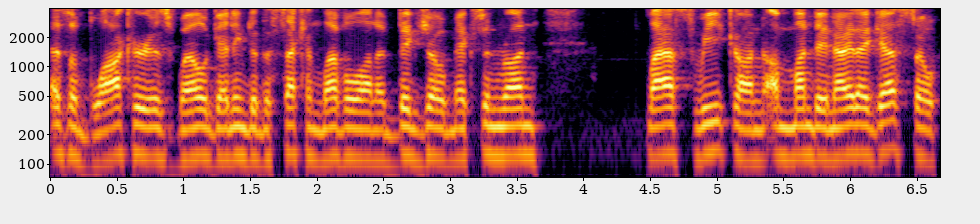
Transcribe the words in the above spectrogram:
as a blocker as well, getting to the second level on a Big Joe Mixon run last week on, on Monday night, I guess. So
